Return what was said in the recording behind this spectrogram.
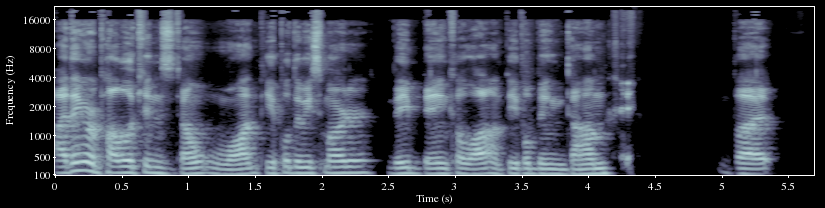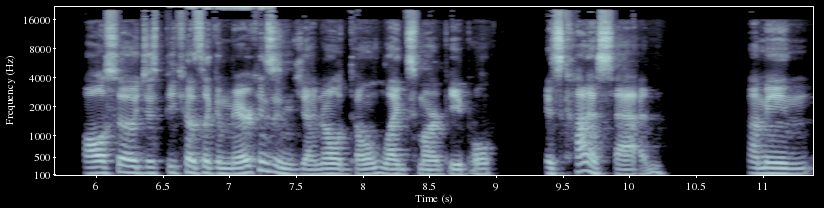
I think Republicans don't want people to be smarter. They bank a lot on people being dumb. but also just because like Americans in general don't like smart people. It's kind of sad. I mean,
